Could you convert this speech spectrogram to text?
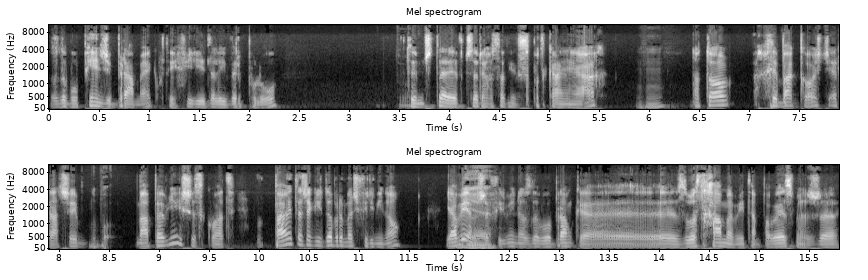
zdobył pięć bramek w tej chwili dla Liverpoolu, w tym cztery w czterech ostatnich spotkaniach, mhm. no to chyba gość raczej no bo... ma pewniejszy skład. Pamiętasz jakiś dobry mecz Firmino? Ja wiem, Nie. że Firmino zdobył bramkę z West Hamem i tam powiedzmy, że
